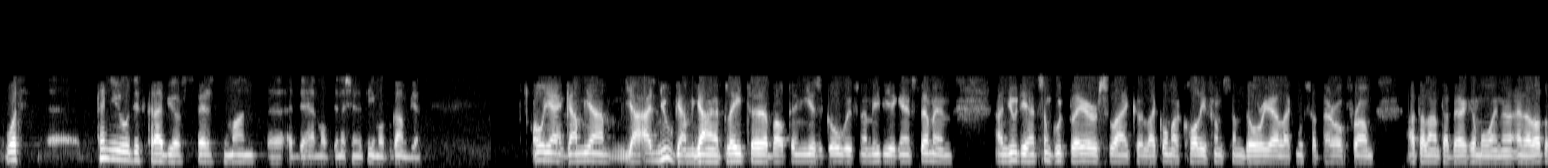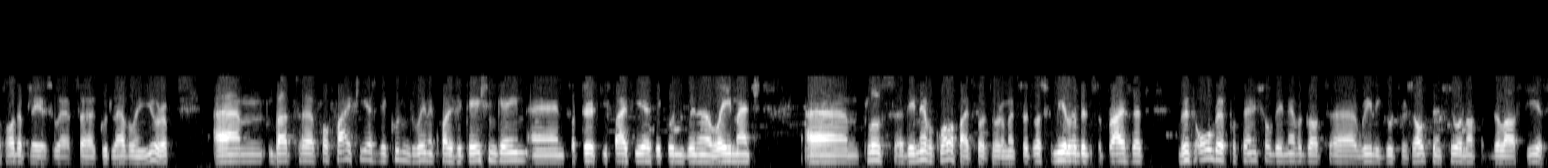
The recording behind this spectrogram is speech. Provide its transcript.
What uh, can you describe your first month uh, at the helm of the national team of Gambia? Oh yeah, Gambia. Yeah, I knew Gambia. I played uh, about ten years ago with Namibia against them, and I knew they had some good players like uh, like Omar Colley from Sampdoria, like Musa Barrow from Atalanta Bergamo, and uh, and a lot of other players who have good level in Europe. Um, but uh, for five years they couldn't win a qualification game, and for 35 years they couldn't win an away match. Um, plus, uh, they never qualified for a tournament, so it was for me a little bit surprised that with all their potential, they never got uh, really good results, and sure not the last years.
